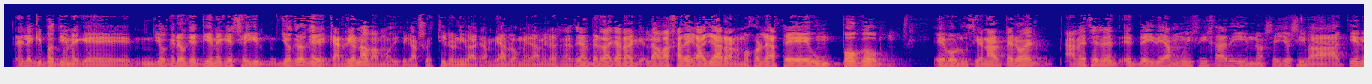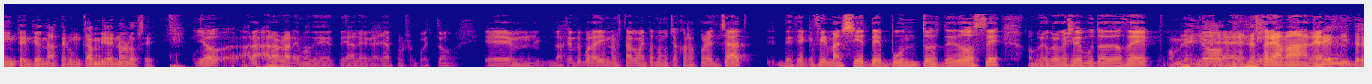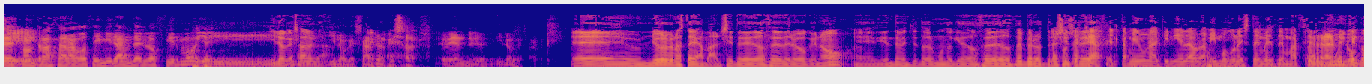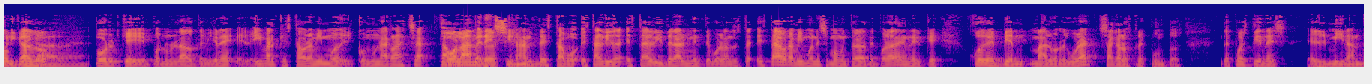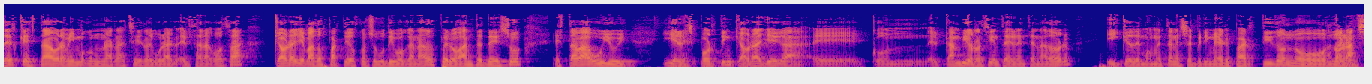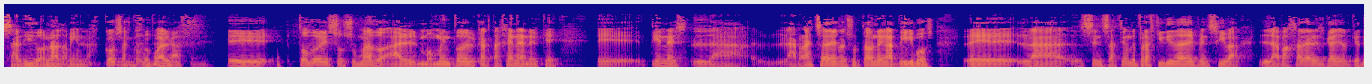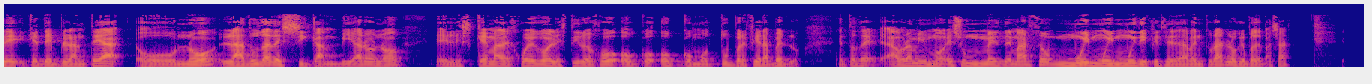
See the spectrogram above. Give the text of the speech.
el equipo tiene que. Yo creo que tiene que seguir. Yo creo que Carrión no va a modificar su estilo ni va a cambiarlo. Me da a mí la sensación. Es verdad que ahora la baja de Gallar a lo mejor le hace un poco evolucionar, pero él a veces es de ideas muy fijas y no sé yo si va tiene intención de hacer un cambio, ¿eh? no lo sé. Yo, ahora, ahora hablaremos de, de Alex Gallar, por supuesto. Eh, la gente por ahí nos está comentando muchas cosas por el chat. Decían que firman 7 puntos de 12. Hombre, yo creo que 7 puntos de 12 Hombre, yo. eh, no estaría mal, ¿eh? 3 y 3 Sí. contra Zaragoza y Mirandés los firmo y, y, Y lo que salga. Y lo que salga. Y lo que salga. Y lo que salga. Eh, yo creo que no estaría mal. 7 de 12, desde luego que no. Eh, evidentemente todo el mundo quiere 12 de 12, pero La 3 y cosa es 3 que hacer también una quiniela ahora mismo con este mes de marzo es es realmente muy complicado, complicado, ¿eh? porque por un lado te viene el Eibar que está ahora mismo con una racha Está volando, impresionante, está, vo- está, li- está literalmente volando, está, está ahora mismo en ese momento de la temporada en el que juegues bien, mal o regular, saca los tres puntos. Después tienes el Mirandés que está ahora mismo con una racha irregular, el Zaragoza que ahora lleva dos partidos consecutivos ganados, pero antes de eso estaba uy uy y el Sporting que ahora llega eh, con el cambio reciente del entrenador y que de momento en ese primer partido no, no le han salido nada bien las cosas, con lo cual eh, todo eso sumado al momento del Cartagena en el que eh, tienes la, la racha de resultados negativos, eh, la sensación de fragilidad defensiva, la baja de Alex Gallar que te, que te plantea o no la duda de si cambiar o no el esquema de juego, el estilo de juego o, co- o como tú prefieras verlo. Entonces, ahora mismo es un mes de marzo muy, muy, muy difícil de aventurar lo que puede pasar.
